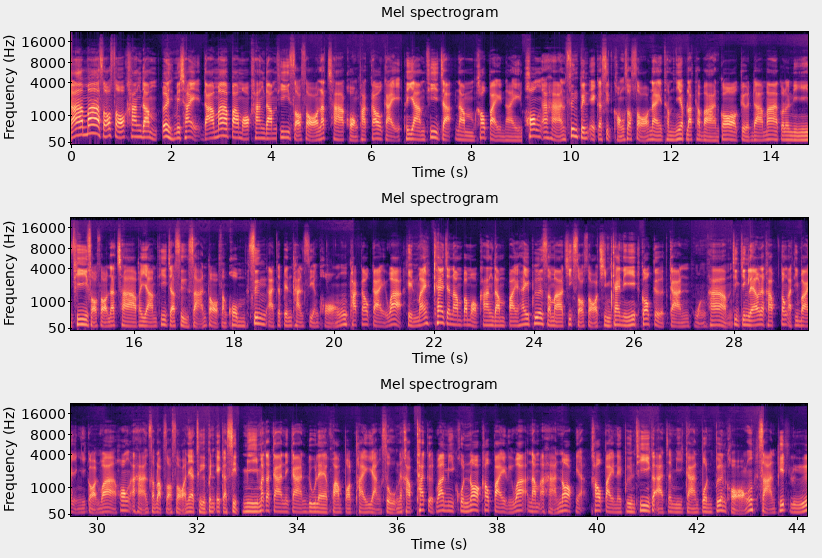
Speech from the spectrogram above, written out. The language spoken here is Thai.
ดราม่าสอสอคางดำ เอ้ย ไม่ใช่ดราม่าปลาหมอคางดำที่สอสอนัชชาของพรรคเก้าวไก่ พยายามที่จะนำเข้าไปในห้องอาหาร ซึ่งเป็นเอกสิทธิ์ของสอสอในทำเนียบรัฐบาล ก็เกิดดราม่ากรณีที่สอสนัชชาพยายามที่จะสื่อสารต่อสังคม ซึ่งอาจจะเป็นฐานเสียงของพรรคเก้าวไก่ว่าเห็นไหมแค่จะนำปลาหมอคางดำไปให้เพื่อนสมาชิกสอสอชิมแค่นี้ ก็เกิดการห่วงห้าม จริง ๆ แล้วนะครับต้องอธิบายอย่างนี้ก่อนว่าห้องอาหารสำหรับสสเนี่ยถือเป็นเอกสิทธิ์มีมาตรการในการดูแลความปลอดภัยอย่างสูงนะครับถ้าเกิดว่ามีคนนอกเข้าไปหรือว่านำอาหารนอกเนี่ยเข้าไปในพื้นที่ก็อาจจะมีการปนเปื้อนของสารพิษ หรือ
